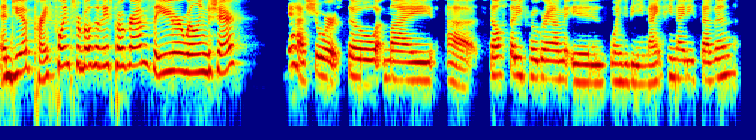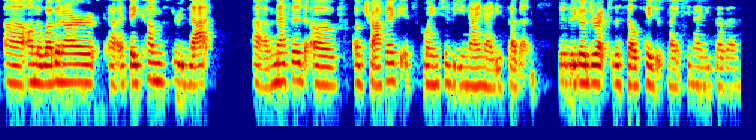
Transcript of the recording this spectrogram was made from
And do you have price points for both of these programs that you're willing to share? Yeah, sure. So my uh, self study program is going to be 1997 uh, on the webinar. Uh, if they come through that uh, method of of traffic, it's going to be 997. But if they go direct to the sales page, it's 1997.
